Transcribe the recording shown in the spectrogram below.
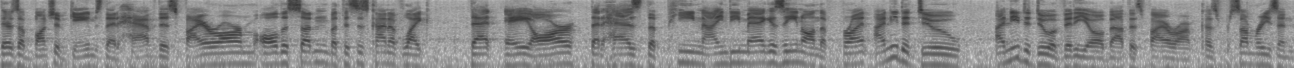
there's a bunch of games that have this firearm all of a sudden, but this is kind of like that AR that has the P90 magazine on the front. I need to do I need to do a video about this firearm because for some reason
